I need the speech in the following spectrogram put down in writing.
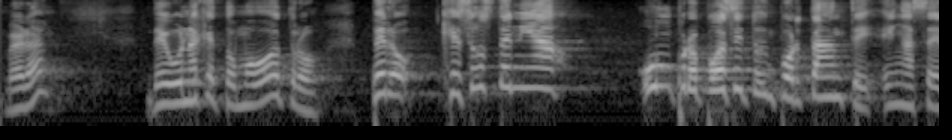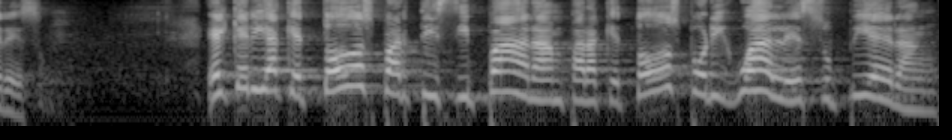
¿verdad? De una que tomó otro. Pero Jesús tenía un propósito importante en hacer eso. Él quería que todos participaran para que todos por iguales supieran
